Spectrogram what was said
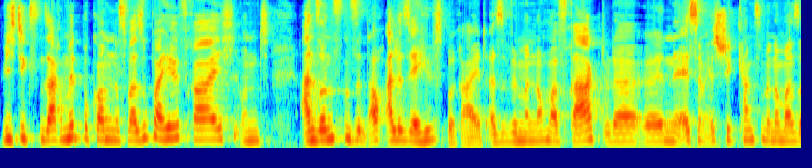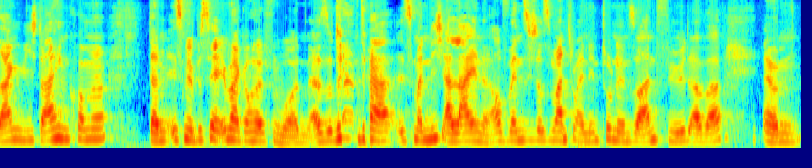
wichtigsten Sachen mitbekommen. Das war super hilfreich und ansonsten sind auch alle sehr hilfsbereit. Also wenn man nochmal fragt oder äh, eine SMS schickt, kannst du mir nochmal sagen, wie ich da hinkomme, dann ist mir bisher immer geholfen worden. Also da, da ist man nicht alleine, auch wenn sich das manchmal in den Tunneln so anfühlt. Aber ähm,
